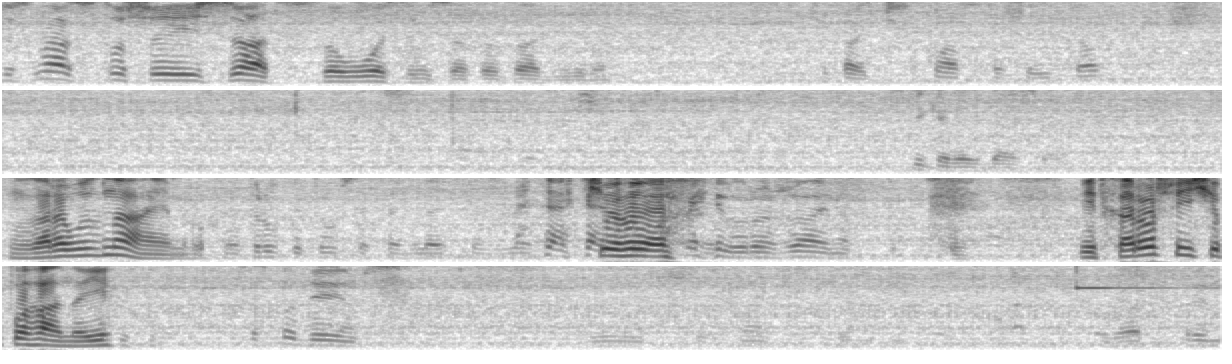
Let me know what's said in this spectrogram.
16, 160, 180, отак буде. Читай, 16, 160. Скільки десь бачиш? Ну зараз узнаємо. От руки трусяться, блядь, пизде. Чого? Від урожайності. Від хорошої чи поганої? Зараз подивимось. Ну, 16. 23 0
